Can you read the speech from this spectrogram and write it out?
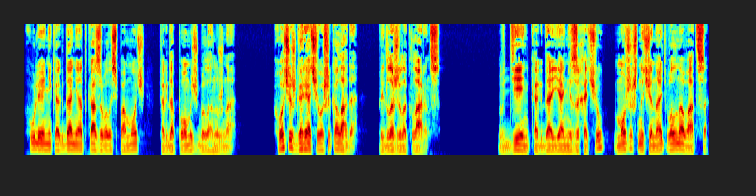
Хулия никогда не отказывалась помочь, когда помощь была нужна. «Хочешь горячего шоколада?» — предложила Кларенс. «В день, когда я не захочу, можешь начинать волноваться».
